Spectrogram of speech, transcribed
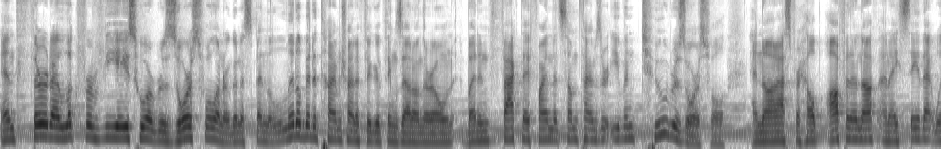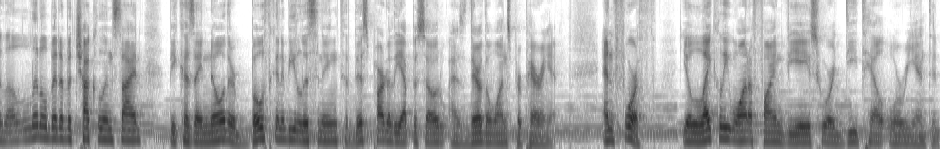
And third, I look for VAs who are resourceful and are going to spend a little bit of time trying to figure things out on their own. But in fact, I find that sometimes they're even too resourceful and not ask for help often enough. And I say that with a little bit of a chuckle inside because I know they're both going to be listening to this part of the episode as they're the ones preparing it. And fourth, you'll likely want to find VAs who are detail oriented.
